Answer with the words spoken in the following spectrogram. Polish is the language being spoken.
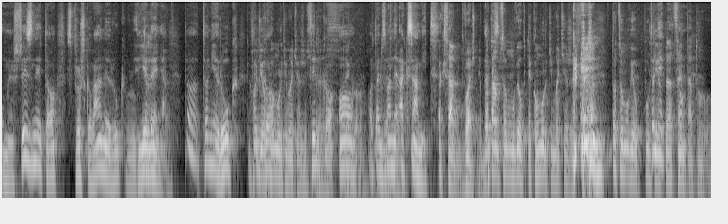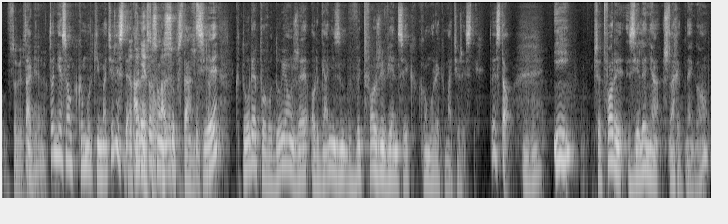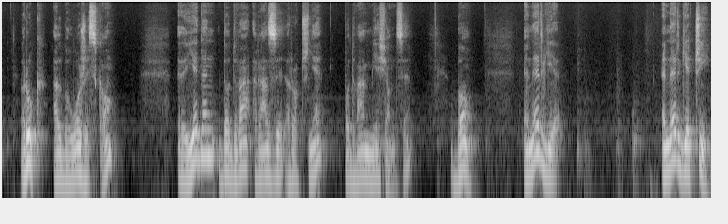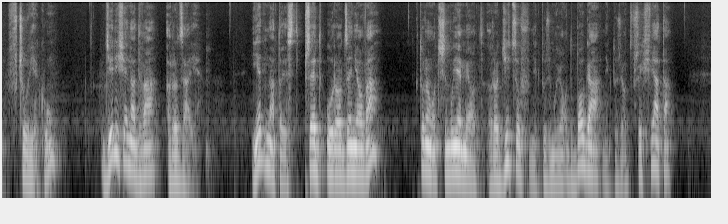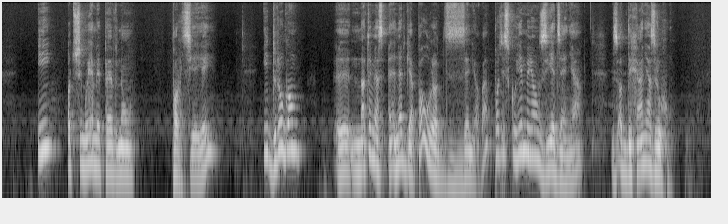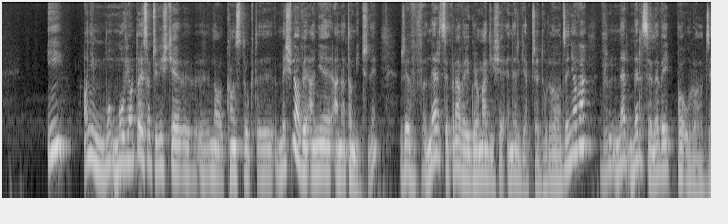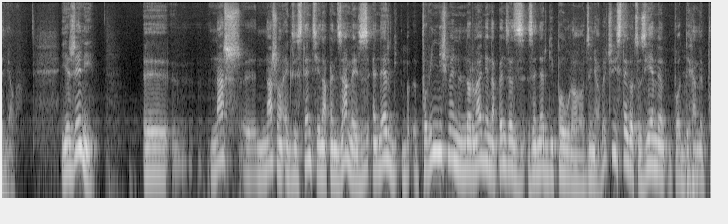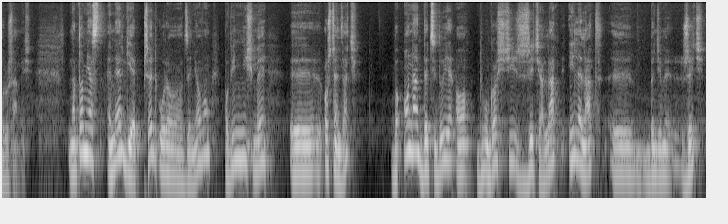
u mężczyzny, to sproszkowany róg, róg jelenia. To, to nie róg. Chodzi tylko, o komórki macierzyste. Tylko o, o tak zwany aksamit. Aksamit, właśnie, bo tam co mówią te komórki macierzyste, to co mówią purtier placenta, to w sobie tak. To nie są komórki macierzyste, No to ale nie to są, są substancje, substancje. Które powodują, że organizm wytworzy więcej komórek macierzystych. To jest to. I przetwory z jelenia szlachetnego, róg albo łożysko, y, jeden do dwa razy rocznie po dwa miesiące, bo energię, energię chi w człowieku dzieli się na dwa rodzaje. Jedna to jest przedurodzeniowa, którą otrzymujemy od rodziców, niektórzy mówią od Boga, niektórzy od wszechświata. I otrzymujemy pewną porcję jej. I drugą, y, natomiast energia pourodzeniowa, pozyskujemy ją z jedzenia, z oddychania, z ruchu. I oni mówią, to jest oczywiście y, y, no, konstrukt y, myślowy, a nie anatomiczny, że w nerce prawej gromadzi się energia przedurodzeniowa, w ner- nerce lewej pourodzeniowa. Jeżeli y, nasz, naszą egzystencję napędzamy z energii, powinniśmy normalnie napędzać z, z energii pourodzeniowej, czyli z tego, co zjemy, oddychamy, poruszamy się. Natomiast energię przedurodzeniową powinniśmy y, oszczędzać, bo ona decyduje o długości życia, lat, ile lat y, będziemy żyć.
